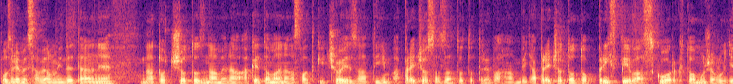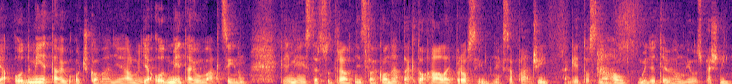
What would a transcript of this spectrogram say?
Pozrieme sa veľmi detailne na to, čo to znamená, aké to má následky, čo je za tým a prečo sa za toto treba hambiť. A prečo toto prispieva skôr k tomu, že ľudia odmietajú očkovanie a ľudia odmietajú vakcínu, keď ministerstvo zdravotníctva koná takto, ale prosím, nech sa páči, ak je to snahou, budete veľmi úspešní.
